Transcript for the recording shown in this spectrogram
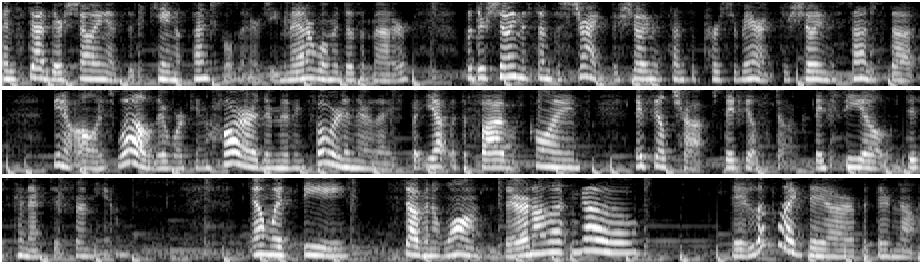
Instead, they're showing as this King of Pentacles energy. Man or woman doesn't matter. But they're showing the sense of strength. They're showing the sense of perseverance. They're showing the sense that, you know, all is well. They're working hard. They're moving forward in their life. But yet with the five of coins, they feel trapped. They feel stuck. They feel disconnected from you. And with the seven of wands, they're not letting go. They look like they are, but they're not,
